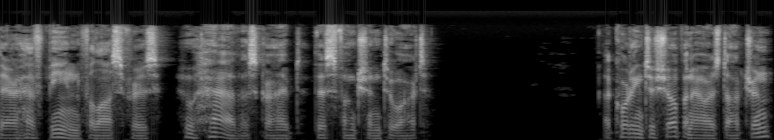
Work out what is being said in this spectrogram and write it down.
there have been philosophers who have ascribed this function to art. According to Schopenhauer's doctrine,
